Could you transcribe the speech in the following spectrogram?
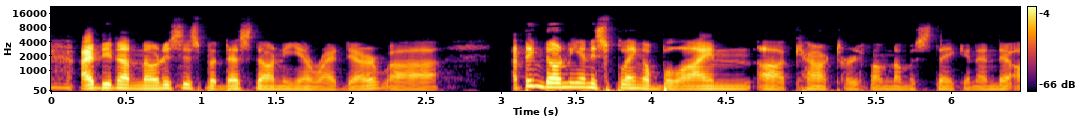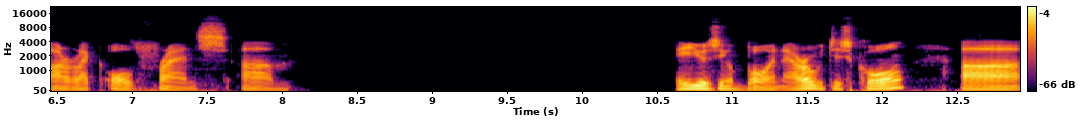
I did not notice this, but that's Donnie Yen right there. Uh, I think Donnie Yen is playing a blind uh, character, if I'm not mistaken, and they are like old friends. Um, they're using a bow and arrow, which is cool. Uh,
